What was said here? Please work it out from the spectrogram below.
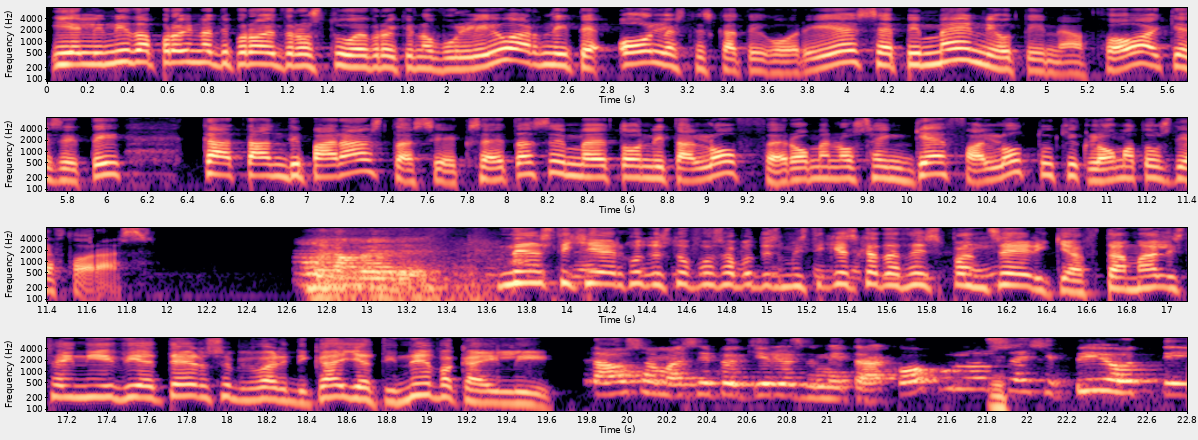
Η Ελληνίδα πρώην αντιπρόεδρος του Ευρωκοινοβουλίου αρνείται όλες τις κατηγορίες, επιμένει ότι είναι αθώα και ζητεί κατά αντιπαράσταση εξέταση με τον Ιταλό φερόμενο σε εγκέφαλο του κυκλώματος διαφθοράς. Νέα στοιχεία έρχονται στο φως από τις μυστικές καταθέσεις Παντσέρη και αυτά μάλιστα είναι ιδιαίτερως επιβαρυντικά για την Εύα Καηλή. Τα όσα μας είπε ο κύριος Δημητρακόπουλος έχει πει ότι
